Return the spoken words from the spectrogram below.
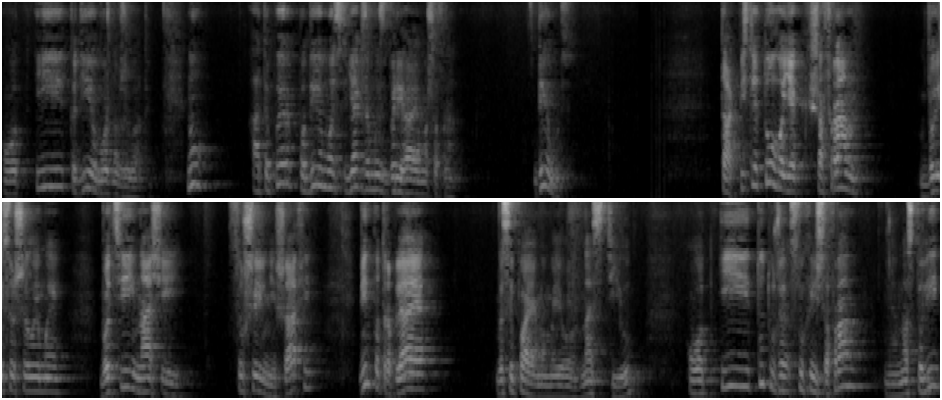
от, і тоді його можна вживати. Ну, а тепер подивимось, як же ми зберігаємо шафран. Дивимось. Так, після того, як шафран висушили ми в оцій нашій сушильній шафі, він потрапляє, висипаємо ми його на стіл. От, і тут уже сухий шафран на столі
